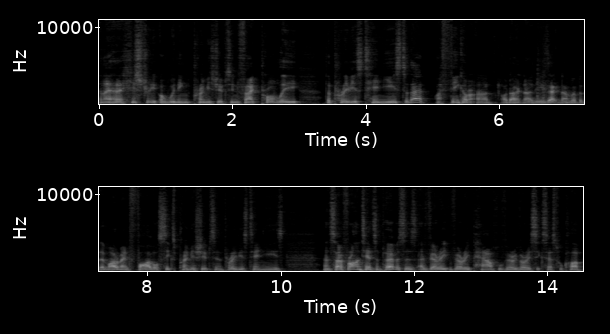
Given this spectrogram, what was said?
and they had a history of winning premierships. In fact, probably the previous 10 years to that. I think, I don't, know the exact number, but there might have been five or six premierships in the previous 10 years. And so, for all intents and purposes, a very, very powerful, very, very successful club.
